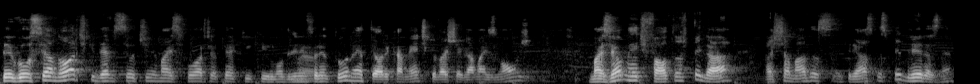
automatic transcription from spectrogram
Pegou o Cianorte, que deve ser o time mais forte até aqui que o Londrina é. enfrentou, né? teoricamente, que vai chegar mais longe. Mas realmente falta pegar as chamadas, entre aspas, pedreiras, né?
